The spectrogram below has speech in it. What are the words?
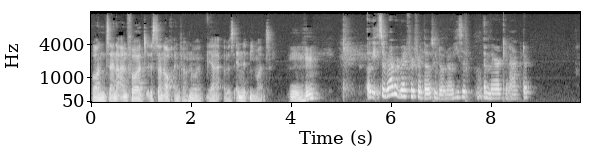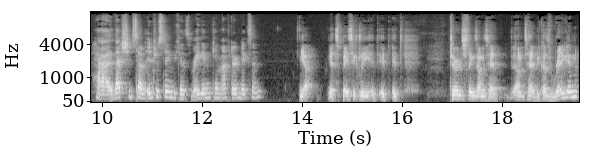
Und seine Antwort ist dann auch einfach nur, ja, aber es endet niemals. Okay, so Robert Redford, for those who don't know, he's an American actor. Ha, that should sound interesting because Reagan came after Nixon. Yeah, it's basically it it, it turns things on its head on its head because Reagan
